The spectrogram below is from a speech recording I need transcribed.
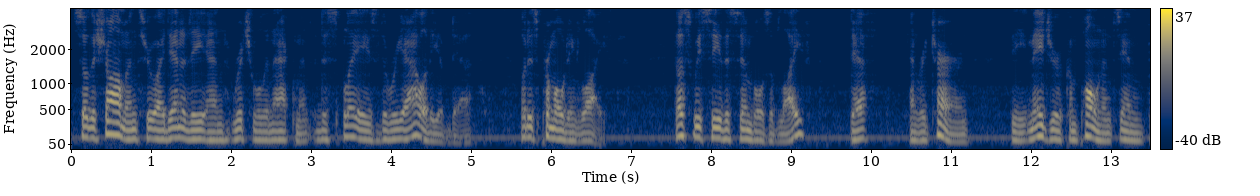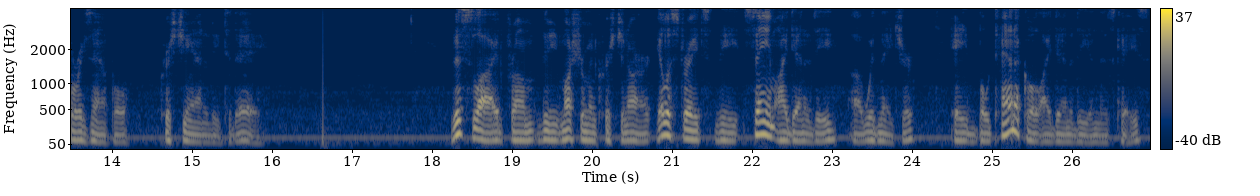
So the shaman, through identity and ritual enactment, displays the reality of death, but is promoting life. Thus we see the symbols of life, death, and return, the major components in, for example, Christianity today. This slide from the Mushroom in Christian Art illustrates the same identity uh, with nature, a botanical identity in this case,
